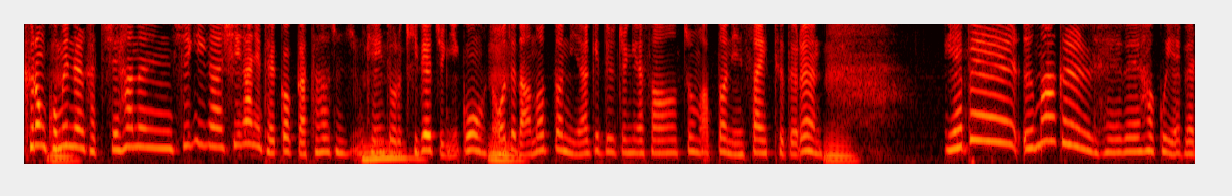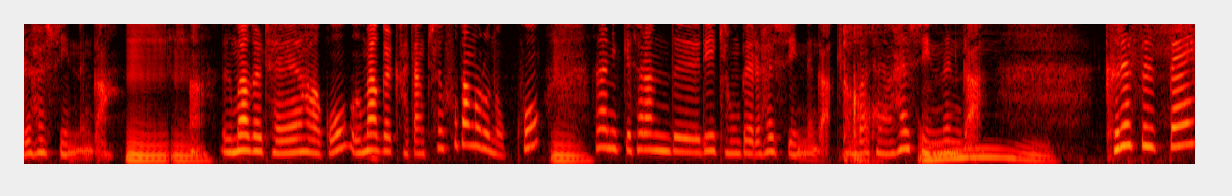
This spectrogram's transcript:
그런 고민을 같이 하는 시기가 시간이 될 것 같아서 좀, 좀 개인적으로 기대 중이고 음. 어제 나눴던 이야기들 중에서 좀 어떤 인사이트들은 음, 예배 음악을 제외하고 예배를 할 수 있는가? 음, 음, 아, 음악을 제외하고 음악을 가장 최후방으로 놓고 음. 하나님께 사람들이 경배를 할 수 있는가? 경배 찬양을 할 수 있는가? 음. 그랬을 때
